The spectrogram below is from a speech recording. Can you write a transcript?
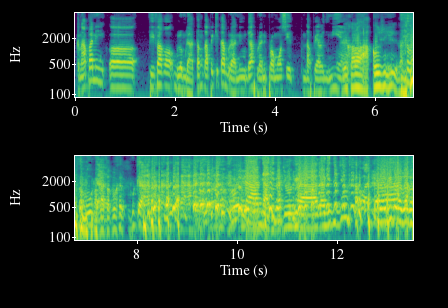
kenapa nih eh, FIFA kok belum datang tapi kita berani udah berani promosi tentang Piala Dunia Ya kalau aku sih. bukan bukan. bukan bukan nggak gitu juga nggak gitu juga. Nggak gitu, nggak gitu.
